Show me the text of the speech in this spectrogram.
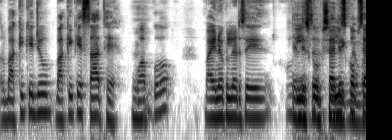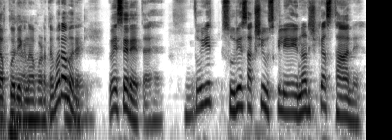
और बाकी के जो बाकी के साथ है वो हम्म। आपको बाइनोकुलर से टेलीस्कोप से टेलीस्कोप से आपको देखना पड़ता है बराबर है वैसे रहता है। हम्म। तो ये सूर्य साक्षी उसके लिए एनर्जी का स्थान है। हम्म,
